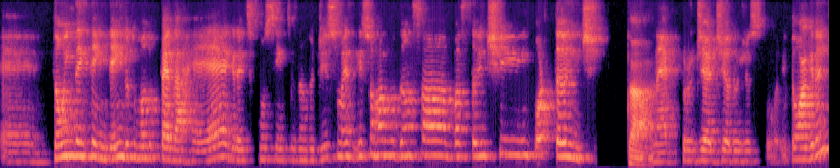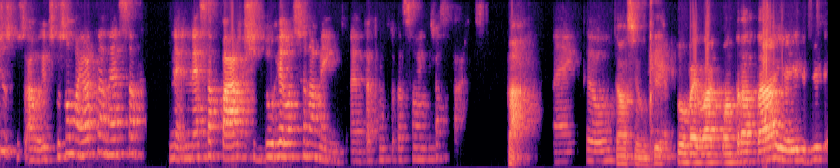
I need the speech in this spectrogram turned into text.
é estão ainda entendendo, tomando pé da regra e se conscientizando disso, mas isso é uma mudança bastante importante tá. né, para o dia a dia do gestor. Então, a grande discussão, a discussão maior está nessa, né, nessa parte do relacionamento, né, da contratação entre as partes. Tá. Né? Então, então, assim, o gestor vai lá contratar e aí ele fica,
